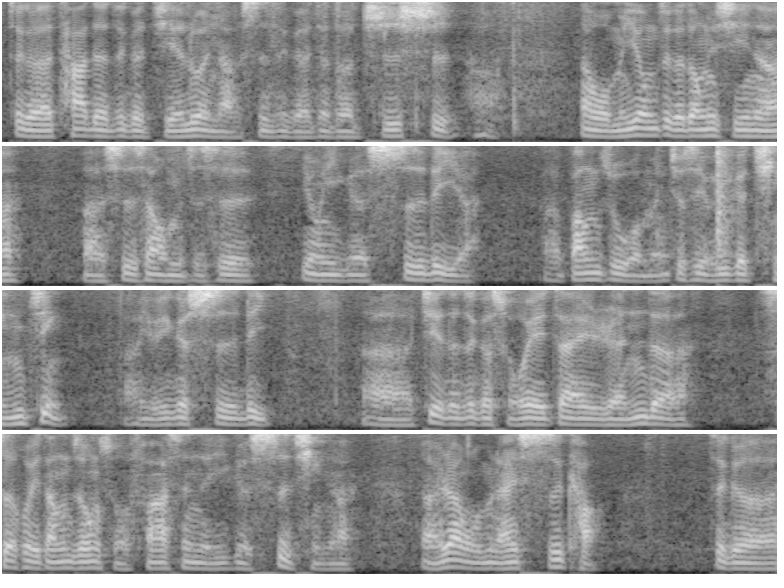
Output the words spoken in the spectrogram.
这个他的这个结论呢是这个叫做知识啊。那我们用这个东西呢？啊，事实上，我们只是用一个事例啊，啊，帮助我们，就是有一个情境啊，有一个事例，呃，借着这个所谓在人的社会当中所发生的一个事情啊，啊，让我们来思考这个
